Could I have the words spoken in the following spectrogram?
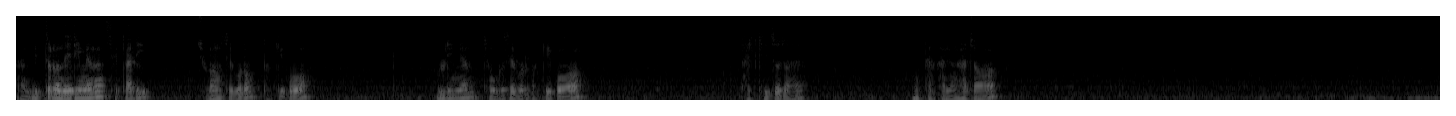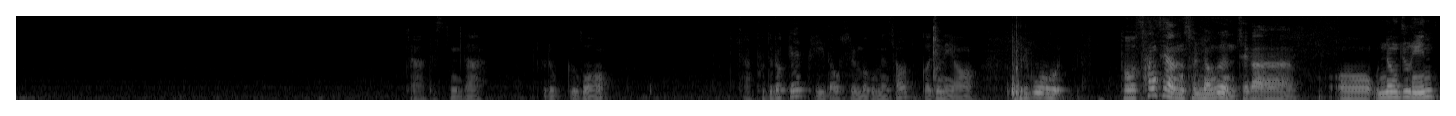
자 밑으로 내리면 색깔이 주황색으로 바뀌고 올리면 전구색으로 바뀌고 밝기 조절 다 가능하죠. 자 됐습니다. 그리고 끄고 자 부드럽게 페이드아웃을 먹으면서 꺼지네요. 그리고 더 상세한 설명은 제가 어, 운영 중인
